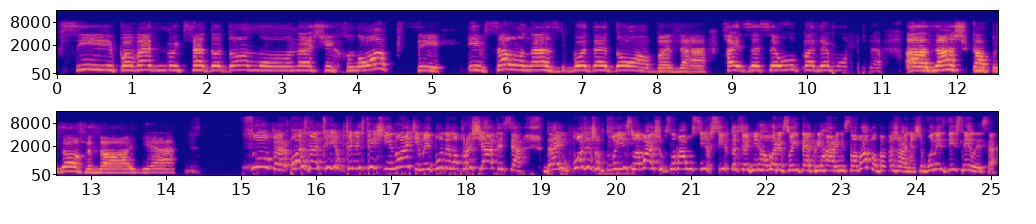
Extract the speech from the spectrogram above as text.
всі повернуться додому наші хлопці, і все у нас буде добре. Хай ЗСУ переможе, а Рашка програє. Супер! Ось на цій оптимістичній ноті ми будемо прощатися. Дай Боже, щоб твої слова, щоб слова усіх, всіх, хто сьогодні говорив свої теплі гарні слова, побажання, щоб вони здійснилися.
